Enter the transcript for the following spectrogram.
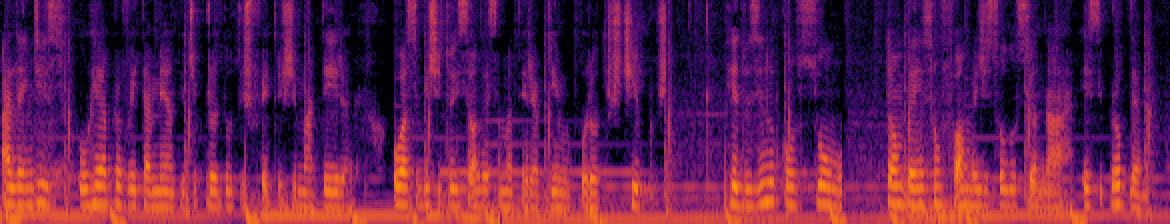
Além disso, o reaproveitamento de produtos feitos de madeira ou a substituição dessa matéria-prima por outros tipos, reduzindo o consumo, também são formas de solucionar esse problema.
